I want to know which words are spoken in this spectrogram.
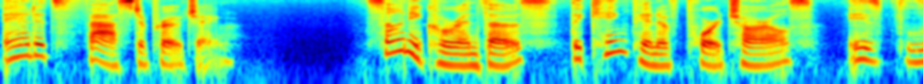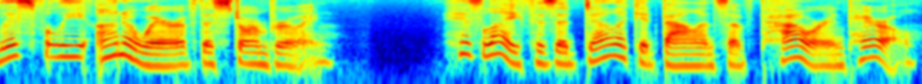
and it's fast approaching. Sonny Corinthos, the kingpin of Port Charles, is blissfully unaware of the storm brewing. His life is a delicate balance of power and peril,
